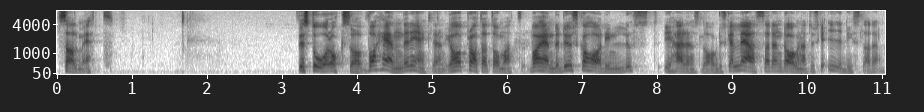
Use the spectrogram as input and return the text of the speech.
psalm 1. Det står också, vad händer egentligen? Jag har pratat om att, vad händer? Du ska ha din lust i Herrens lag. Du ska läsa den dagen att du ska idissla den.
